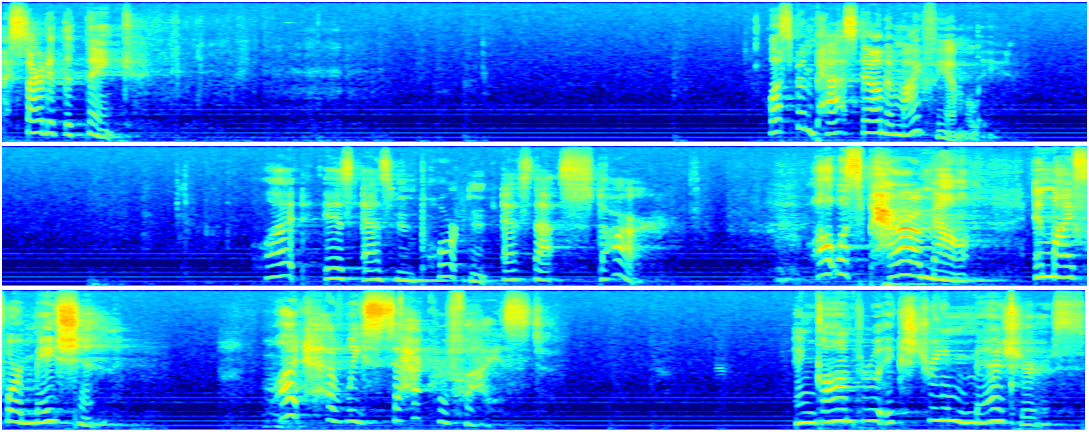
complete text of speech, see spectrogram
I started to think what's been passed down in my family? What is as important as that star? What was paramount in my formation? What have we sacrificed and gone through extreme measures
